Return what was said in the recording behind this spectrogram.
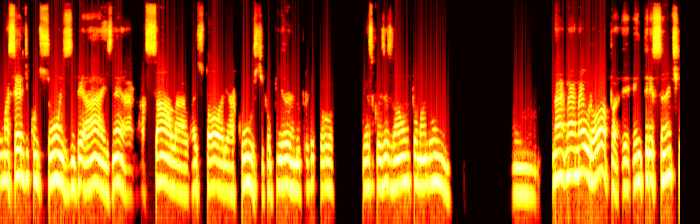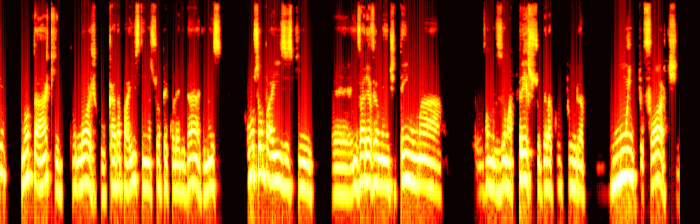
uma série de condições ideais, né? A, a, sala, a história, a acústica, o piano, o projetor, e as coisas vão tomando um. um... Na, na, na, Europa, é, é, interessante notar que, lógico, cada país tem a sua peculiaridade, mas como são países que é, invariavelmente têm uma, vamos dizer, um apreço pela cultura muito forte,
